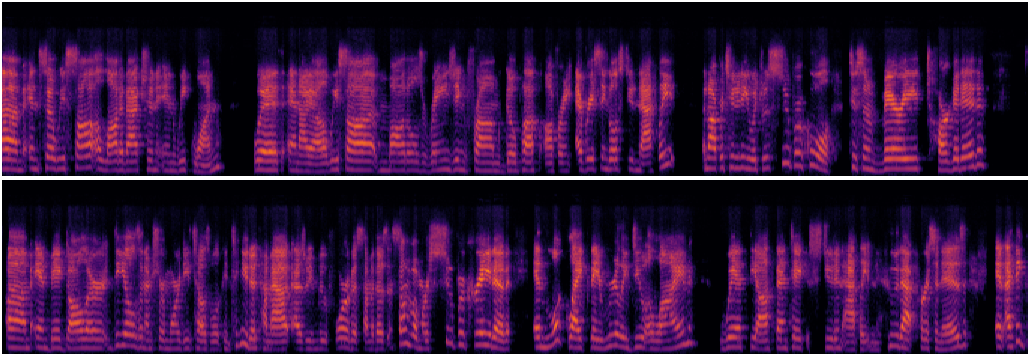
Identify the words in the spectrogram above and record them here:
Um, and so we saw a lot of action in week one with NIL. We saw models ranging from GoPuff offering every single student athlete an opportunity, which was super cool, to some very targeted um, and big dollar deals. And I'm sure more details will continue to come out as we move forward with some of those. And some of them were super creative and look like they really do align with the authentic student athlete and who that person is. And I think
